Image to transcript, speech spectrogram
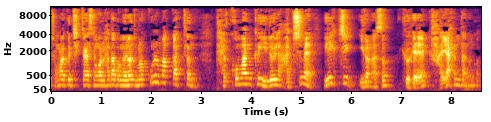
정말 그 직장 생활을 하다 보면은 정말 꿀맛 같은 달콤한 그 일요일 아침에 일찍 일어나서 교회에 가야 한다는 것.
